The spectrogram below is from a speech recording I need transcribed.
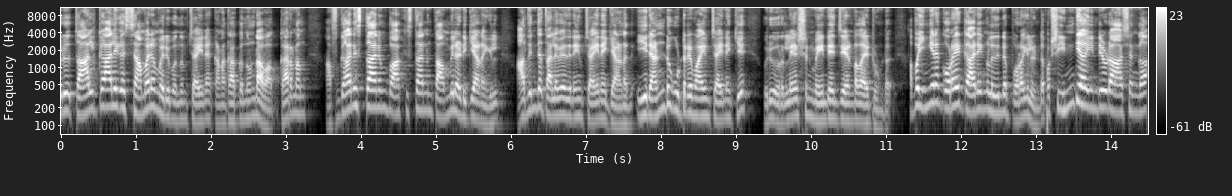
ഒരു താൽക്കാലിക ശമനം വരുമെന്നും ചൈന കണക്കാക്കുന്നുണ്ടാവാം. കാരണം അഫ്ഗാനിസ്ഥാനും പാകിസ്ഥാനും തമ്മിലടിക്കുകയാണെങ്കിൽ അതിന്റെ തലവേദനയും ചൈനയ്ക്കാണ്. ഈ രണ്ട് കൂട്ടരുമായും ചൈനയ്ക്ക് ഒരു റിലേഷൻ മെയിന്റെയിൻ ചെയ്യേണ്ടതായിട്ടുണ്ട്. അപ്പോൾ ഇങ്ങനെ കുറേ കാര്യങ്ങൾ ഇതിന്റെ പുറകിലുണ്ട്. പക്ഷേ ഇന്ത്യ ഇന്ത്യയുടെ ആശങ്ക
